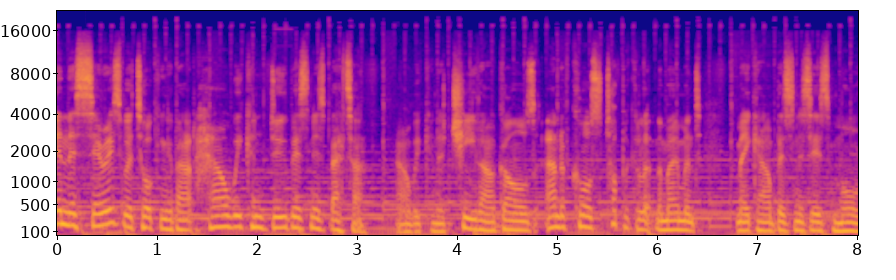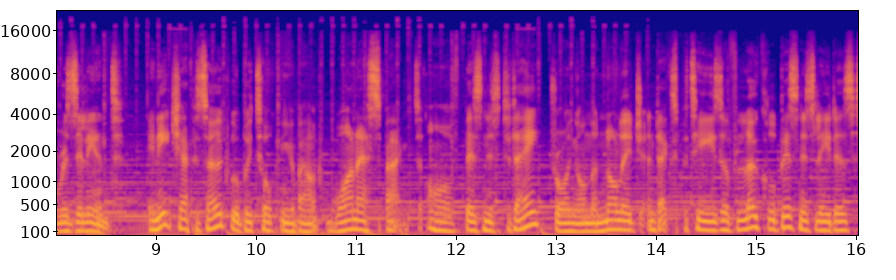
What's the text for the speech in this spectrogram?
In this series, we're talking about how we can do business better, how we can achieve our goals, and of course, topical at the moment, make our businesses more resilient. In each episode, we'll be talking about one aspect of business today, drawing on the knowledge and expertise of local business leaders,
